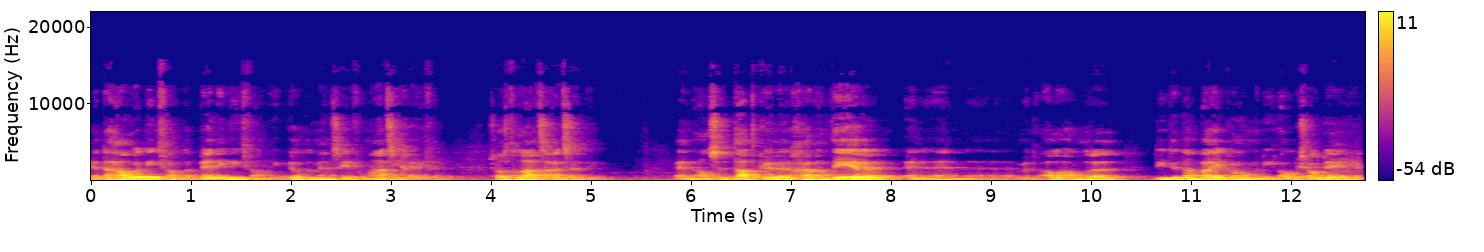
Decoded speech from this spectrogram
ja, daar hou ik niet van. Daar ben ik niet van. Ik wilde mensen informatie geven. Zoals de laatste uitzending. En als ze dat kunnen garanderen. En, en eh, met alle anderen die er dan bij komen die ook zo denken.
